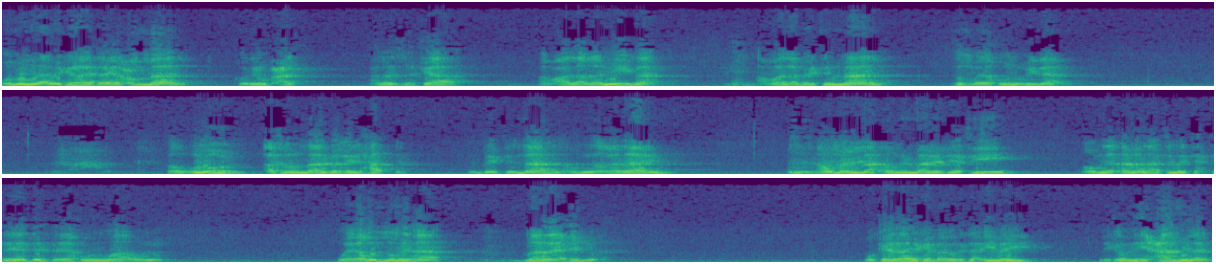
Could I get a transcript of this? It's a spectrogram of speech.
ومن ذلك هدايا العمال كونه يبعث على الزكاة أو على غنيمة أو على بيت المال ثم يكون في ذلك. فالغلول أخذ المال بغير حقه من بيت المال أو من الغنائم أو من أو من مال اليتيم أو من الأمانات التي تحت يده فيخونها ويغل منها ما لا يحل له وكذلك ما يهدى إليه لكونه عاملا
